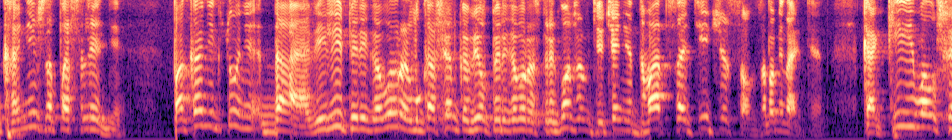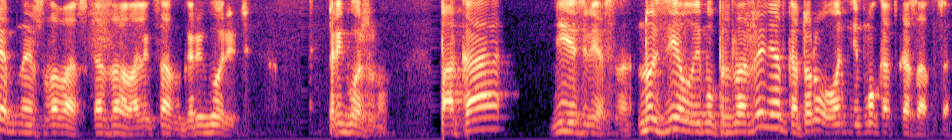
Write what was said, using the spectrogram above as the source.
конечно, последнее. Пока никто не... Да, вели переговоры, Лукашенко вел переговоры с Пригожиным в течение 20 часов. Запоминайте. Какие волшебные слова сказал Александр Григорьевич Пригожину. Пока неизвестно. Но сделал ему предложение, от которого он не мог отказаться.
